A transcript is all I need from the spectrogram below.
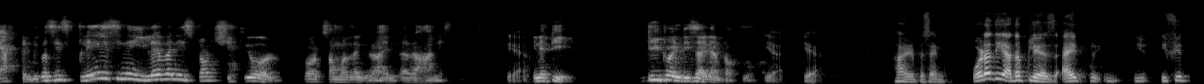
captain because his place in a eleven is not secure for someone like Ryan Rahane. Yeah. In a T T20 side, I'm talking. About. Yeah, yeah, hundred percent. What are the other players? I, you, if you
